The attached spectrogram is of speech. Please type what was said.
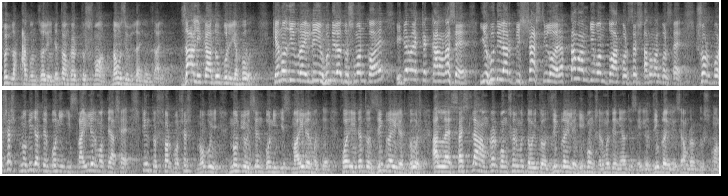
শৈল আগুন জ্বলে, এটা তো আমরা দুশ্মন। নওজুবিল্লাহ জালিম জালিকা দুবুল ইয়াহুদ। কেন জিব্রাইল রে ইহুদিরা দুশ্মন কয়? এটারও একটা কারণ আছে। ইহুদিরার বিশ্বাস ছিল, এরা তামাম জীবন দোয়া করছে, সাধনা করছে। সর্বশেষ নবী যাতে বনি ইসরাইলের মধ্যে আসে, কিন্তু সর্বশেষ নবী নবী হইছেন বনি ইসমাইলের মধ্যে। কয়, এটা তো জিব্রাইলের দোষ। আল্লাহ সাইসলা আমরার বংশের মধ্যে হইতো, জিব্রাইলে হি বংশের মধ্যে নিয়ে দিছে জিব্রাইল হইছে আমরার দুশ্মন।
